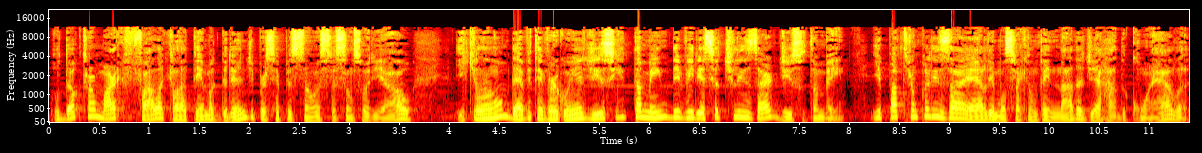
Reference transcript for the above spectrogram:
O Dr. Mark fala que ela tem uma grande percepção extrasensorial e que ela não deve ter vergonha disso e também deveria se utilizar disso também. E para tranquilizar ela e mostrar que não tem nada de errado com ela,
